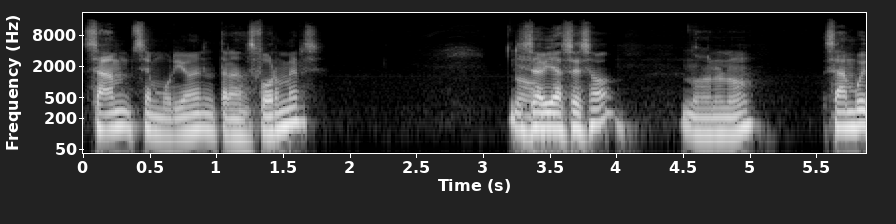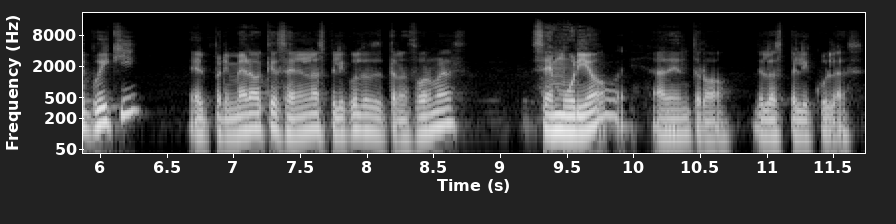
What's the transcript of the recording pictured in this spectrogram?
Sam se murió en Transformers. ¿Sí No. sabías eso? No, no, no. Sam Witwicky, el primero que salió en las películas de Transformers, se murió adentro de las películas.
